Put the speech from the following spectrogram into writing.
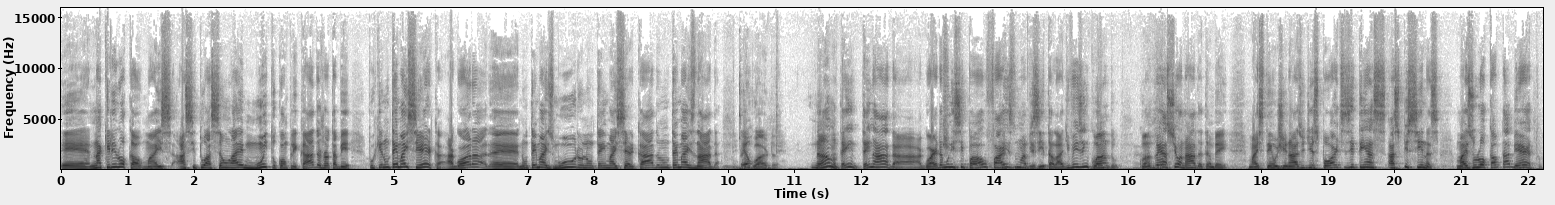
é, naquele local. Mas a situação lá é muito complicada, JB, porque não tem mais cerca. Agora é, não tem mais muro, não tem mais cercado, não tem mais nada. Tem é, guarda. Não, não tem, tem nada. A guarda municipal faz uma visita lá de vez em quando quando é acionada também. Mas tem o ginásio de esportes e tem as, as piscinas. Mas o local está aberto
